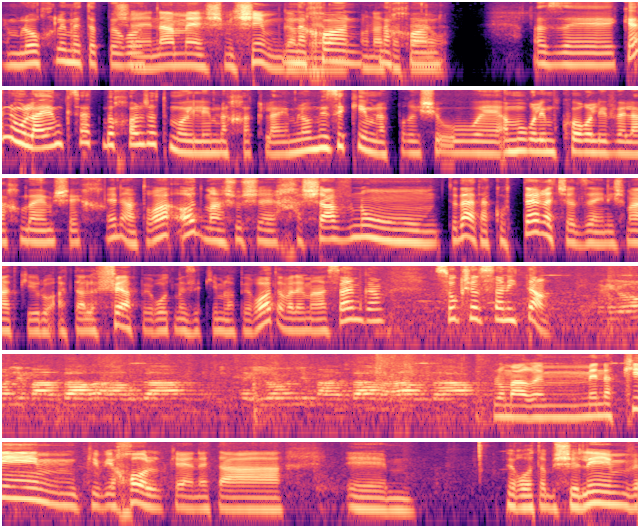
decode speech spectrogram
הם לא אוכלים את הפירות. שאינם אה, שמישים גם נכון, בעונת נכון. התיאור. אז אה, כן, אולי הם קצת בכל זאת מועילים לחקלאי, הם לא מזיקים לפרי שהוא אה, אמור למכור לי ולך בהמשך. הנה, את רואה עוד משהו שחשבנו, את יודעת, הכותרת של זה היא נשמעת כאילו עטלפי הפירות מזיקים לפירות, אבל למעשה הם גם סוג של סניטר. ניקיון למעבר ארבע, ניקיון למעבר ארבע. כלומר, הם מנקים כביכול, כן, את הפירות הבשלים ו-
